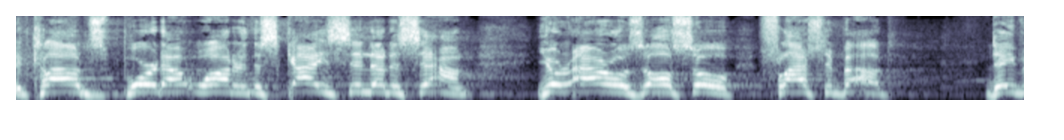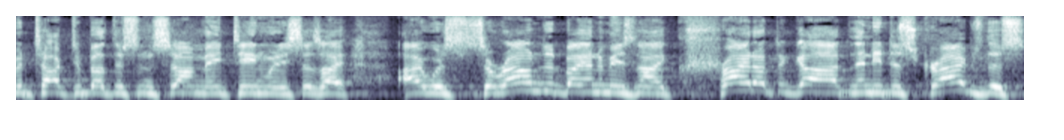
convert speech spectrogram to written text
The clouds poured out water, the skies sent out a sound. Your arrows also flashed about. David talked about this in Psalm 18 when he says, I, I was surrounded by enemies and I cried out to God. And then he describes this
